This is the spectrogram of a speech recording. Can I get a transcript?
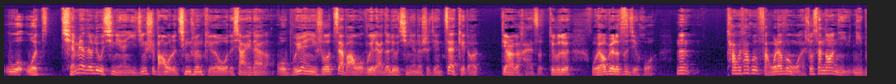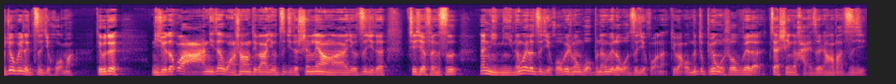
我我前面的六七年已经是把我的青春给了我的下一代了，我不愿意说再把我未来的六七年的时间再给到第二个孩子，对不对？我要为了自己活。那他会他会反过来问我说，三刀你你不就为了自己活吗？对不对？你觉得哇，你在网上对吧，有自己的声量啊，有自己的这些粉丝，那你你能为了自己活，为什么我不能为了我自己活呢？对吧？我们都不用说为了再生一个孩子，然后把自己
